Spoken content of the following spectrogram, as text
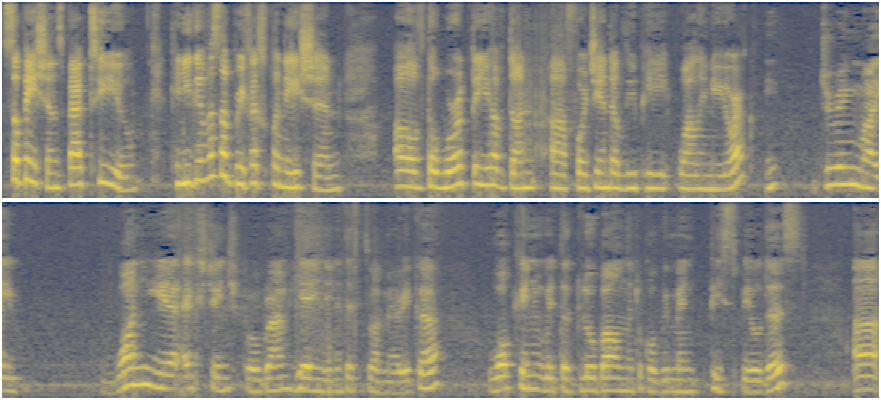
So, Patience, back to you. Can you give us a brief explanation of the work that you have done uh, for GNWP while in New York? During my one year exchange program here in the United States of America, working with the Global Network of Women Peace Builders. Uh,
